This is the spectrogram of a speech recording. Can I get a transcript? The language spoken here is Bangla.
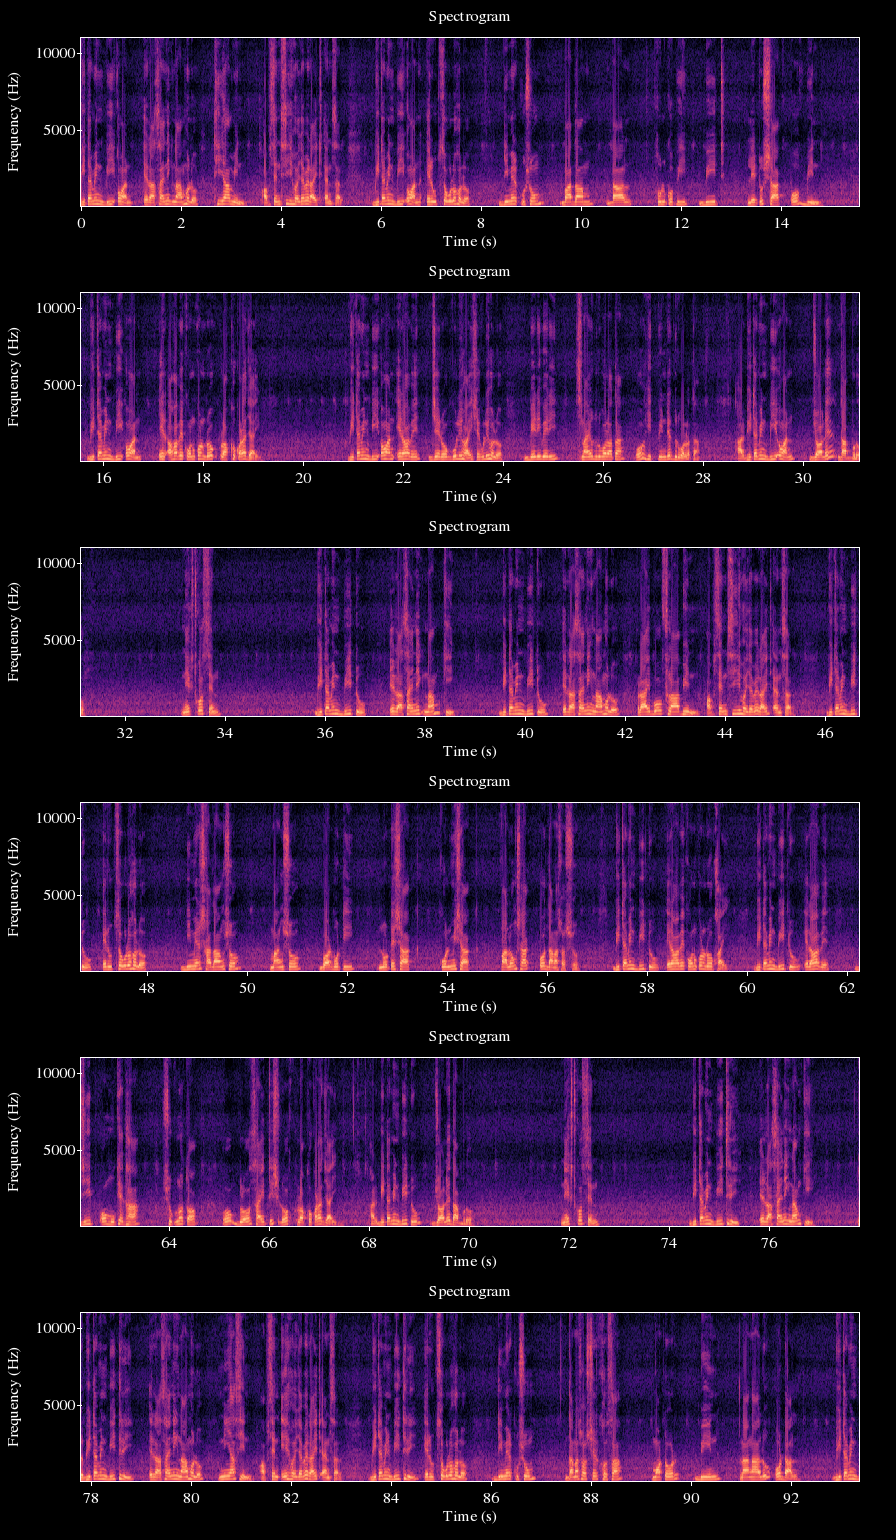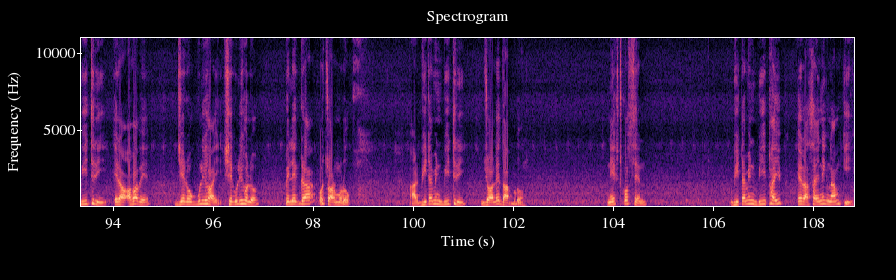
ভিটামিন বি ওয়ানের রাসায়নিক নাম হলো থিয়ামিন। অপশন সি হয়ে যাবে রাইট অ্যান্সার ভিটামিন বি ওয়ানের উৎসগুলো হলো ডিমের কুসুম, বাদাম, ডাল, ফুলকপি, বিট, লেটুস শাক ও বিন। ভিটামিন বি ওয়ানের অভাবে কোন কোন রোগ লক্ষ্য করা যায়? ভিটামিন বি ওয়ানের অভাবে যে রোগগুলি হয় সেগুলি হলো বেরি স্নায়ু দুর্বলতা ও হৃৎপিণ্ডের দুর্বলতা। আর ভিটামিন বি ওয়ান জলে দাব্র। Next question, vitamin B two এর রাসায়নিক নাম কি? ভিটামিন বি টু এর রাসায়নিক নাম হলো রাইবোফ্লাভিন, অপশন সি হয়ে যাবে right answer. Vitamin B two এর উৎসগুলো হলো ডিমের সাদা অংশ মাংস, বরবটি, নোটে শাক, কলমি শাক, পালং শাক ও দানাশস্য ভিটামিন বি টু এর অভাবে কোন কোন রোগ হয়? ভিটামিন বি টু এর অভাবে জিভ ও মুখে ঘা, শুকনো ত্বক ও গ্লোসাইটিস রোগ লক্ষ্য করা যায়। আর ভিটামিন বি টু জলে দাব্র। Next question. Vitamin B three এর রাসায়নিক নাম কি? তো ভিটামিন বি থ্রি এর রাসায়নিক নাম হলো নিয়াসিন। অপশন এ হয়ে যাবে right answer. Vitamin B three এর উৎসগুলো হলো ডিমের কুসুম, দানাশস্যের খোসা, মটর, বিন, রাঙা আলু ও ডাল। ভিটামিন বি থ্রি এর অভাবে যে রোগগুলি হয় সেগুলি হলো পেলেগ্রা ও চর্মরোগ। আর ভিটামিন বি থ্রি জলে দাব্র। Next question, vitamin B five এর রাসায়নিক নাম কি?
